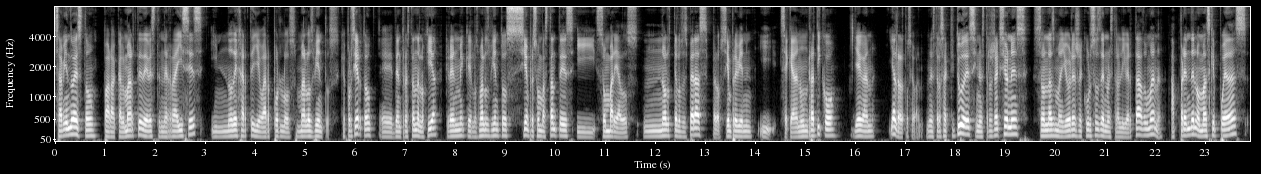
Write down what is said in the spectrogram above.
Sabiendo esto, para calmarte debes tener raíces y no dejarte llevar por los malos vientos. Que por cierto, eh, dentro de esta analogía, créanme que los malos vientos siempre son bastantes y son variados. No te los esperas, pero siempre vienen y se quedan un ratico, llegan y al rato se van. Nuestras actitudes y nuestras reacciones son los mayores recursos de nuestra libertad humana. Aprende lo más que puedas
